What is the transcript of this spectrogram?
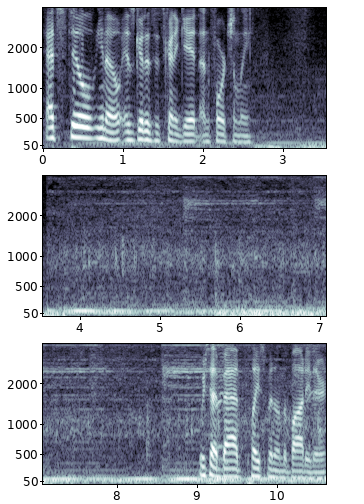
that's still, you know, as good as it's going to get, unfortunately. Wish had bad placement on the body there.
